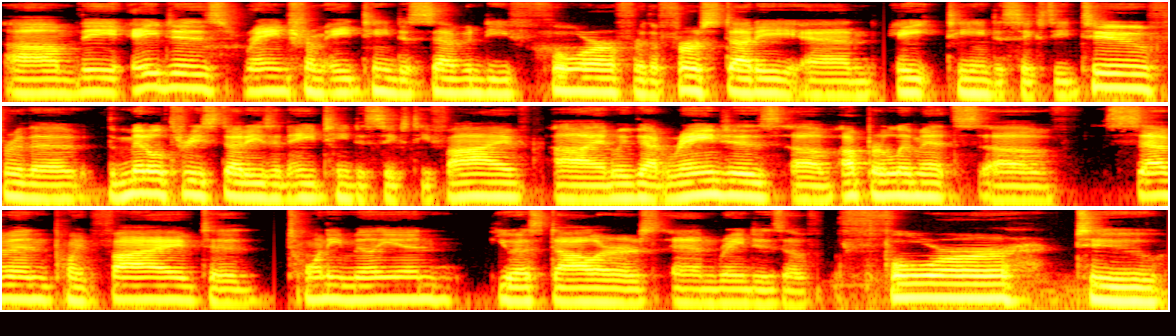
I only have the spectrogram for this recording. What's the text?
Um, the ages range from 18 to 74 for the first study and 18 to 62 for the, the middle three studies and 18 to 65. Uh, and we've got ranges of upper limits of 7.5 to 20 million US dollars and ranges of 4 to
